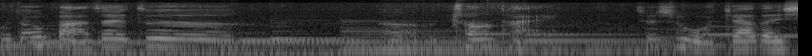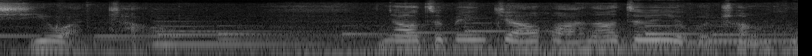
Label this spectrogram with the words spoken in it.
我都把在这呃窗台，这是我家的洗碗槽，然后这边浇花，然后这边有个窗户，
